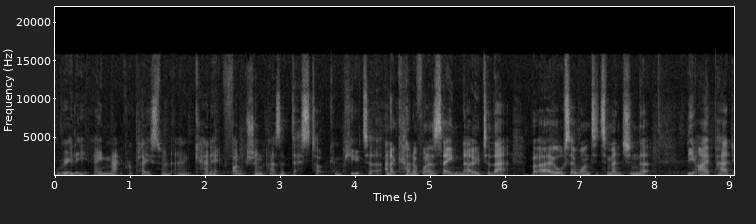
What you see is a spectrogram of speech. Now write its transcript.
really a Mac replacement and can it function as a desktop computer? And I kind of want to say no to that, but I also wanted to mention that the iPad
